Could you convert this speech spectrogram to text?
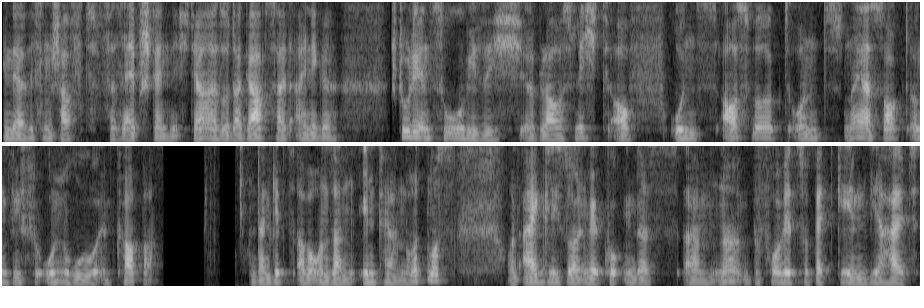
in der Wissenschaft verselbstständigt. Ja? Also da gab es halt einige Studien zu, wie sich äh, blaues Licht auf uns auswirkt und naja, es sorgt irgendwie für Unruhe im Körper. Und dann gibt es aber unseren internen Rhythmus und eigentlich sollten wir gucken, dass ähm, ne, bevor wir zu Bett gehen, wir halt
